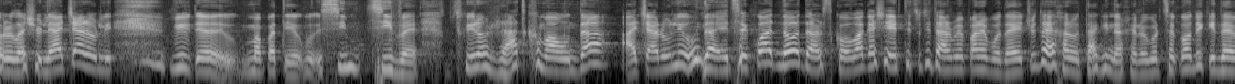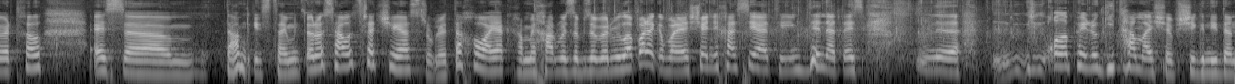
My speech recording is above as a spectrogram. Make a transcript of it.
ორლაშვილი აჭარული მაპატიო სიმცივე თქვი რომ რა თქმა უნდა აჭარული უნდა ეცეკვა ნოდარსკო. მაგაში ერთი წუთით არ მეპარებოდა ეჭვი და ეხლა რომ დაგინახე როგორც ეკოდი კიდევ ერთხელ ეს დამტკიცდა, იმიტომ რომ საოცრად შეასრულეთ და ხო აი აქ მე ხარვეზებზე ვერ ვილაპარაკებ, მაგრამ ეს შენი ხასიათი იმდენად ეს ყველაფერი რომ გითამაშებ შიგნიდან,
